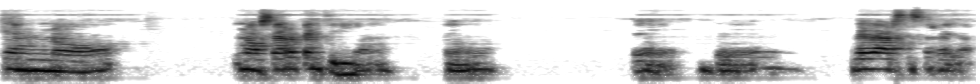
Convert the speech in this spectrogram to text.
que no, no se arrepentirían de, de, darse ese regalo.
